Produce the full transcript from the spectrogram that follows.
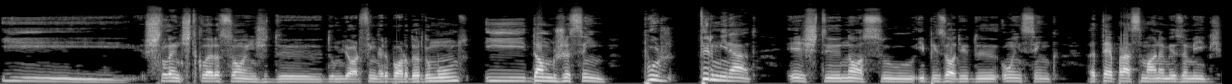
E excelentes declarações de, do melhor fingerboarder do mundo. E damos assim por terminado este nosso episódio de 1 em 5. Até para a semana, meus amigos.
